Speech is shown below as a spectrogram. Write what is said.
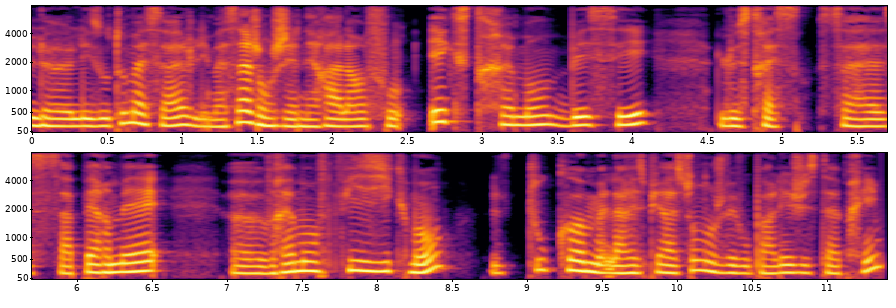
Le, les automassages, les massages en général, hein, font extrêmement baisser le stress. Ça, ça permet euh, vraiment physiquement, tout comme la respiration dont je vais vous parler juste après,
